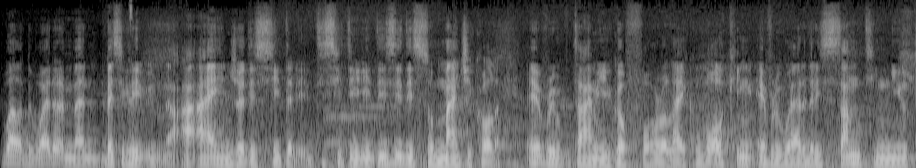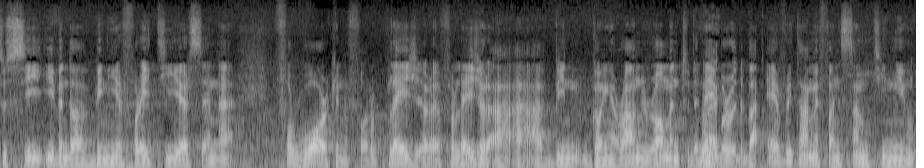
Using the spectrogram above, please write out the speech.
well, the weather, man. Basically, I, I enjoy this city. This city, this city is so magical. Every time you go for like walking everywhere, there is something new to see. Even though I've been here for eight years and. Uh, for work and for pleasure, for leisure, I, have been going around Rome and to the right. neighborhood. But every time I find something new,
